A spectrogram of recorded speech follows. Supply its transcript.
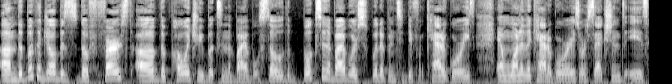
Um, the book of Job is the first of the poetry books in the Bible. So the books in the Bible are split up into different categories, and one of the categories or sections is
